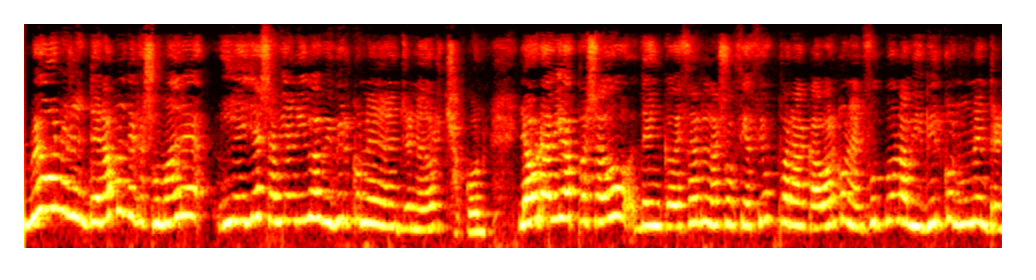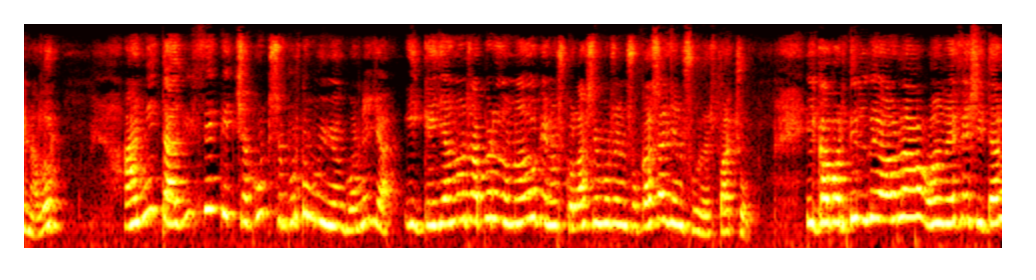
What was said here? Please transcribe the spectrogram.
Luego nos enteramos de que su madre y ella se habían ido a vivir con el entrenador Chacón. Laura había pasado de encabezar la asociación para acabar con el fútbol a vivir con un entrenador. Anita dice que Chacón se porta muy bien con ella y que ya nos ha perdonado que nos colásemos en su casa y en su despacho. Y que a partir de ahora va a necesitar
